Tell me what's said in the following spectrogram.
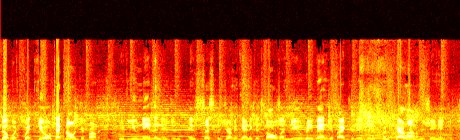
built with quick fuel technology products. If you need an engine, insist that your mechanic installs a new remanufactured engine from Carolina Machine Engines.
